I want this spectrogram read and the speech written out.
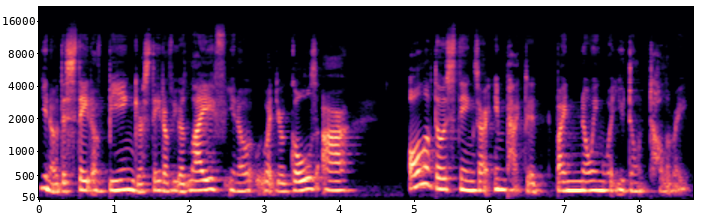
you know, the state of being, your state of your life, you know, what your goals are. All of those things are impacted by knowing what you don't tolerate.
